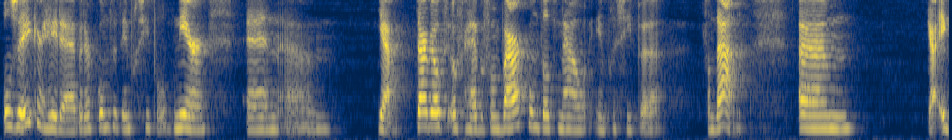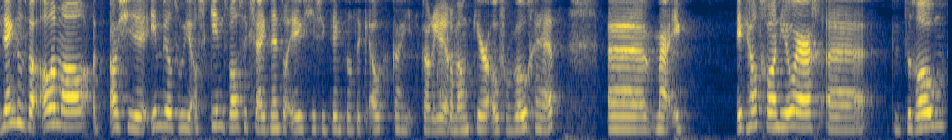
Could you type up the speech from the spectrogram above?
onzekerheden hebben, daar komt het in principe op neer. En um, ja, daar wil ik het over hebben. Van waar komt dat nou in principe vandaan? Um, ja, ik denk dat we allemaal, als je je inbeeldt hoe je als kind was, ik zei het net al eventjes, ik denk dat ik elke carrière wel een keer overwogen heb. Uh, maar ik, ik had gewoon heel erg uh, de droom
